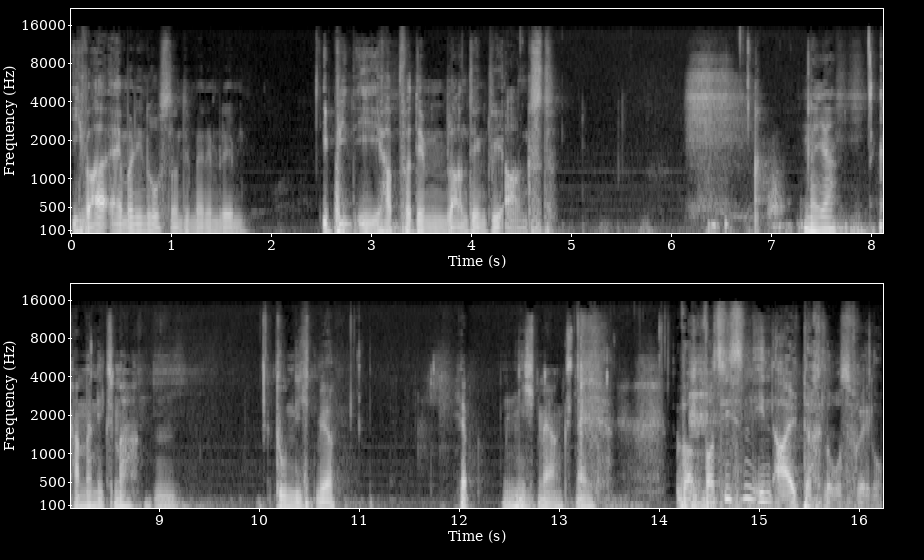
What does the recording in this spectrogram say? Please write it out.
Ich war einmal in Russland in meinem Leben. Ich, bin, ich habe vor dem Land irgendwie Angst. Naja, kann man nichts machen. Hm. Du nicht mehr. Ich habe nicht mehr Angst, nein. Was ist denn in Alltag los, Fredel?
